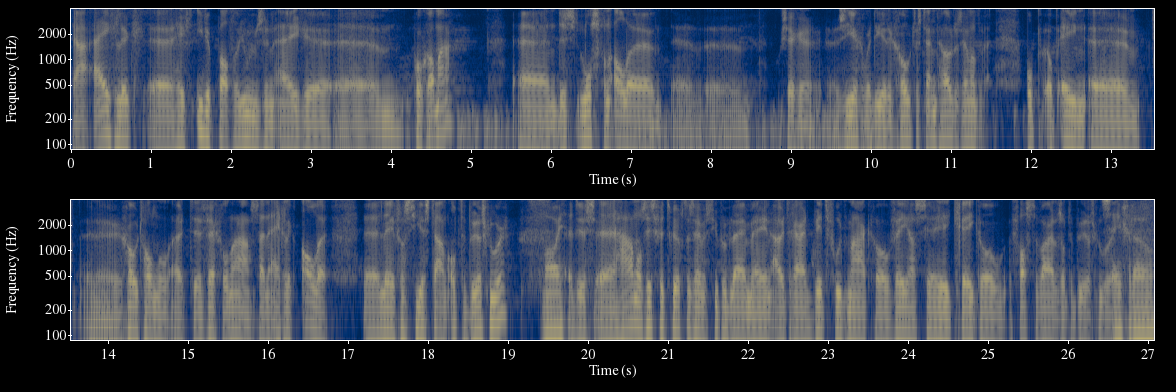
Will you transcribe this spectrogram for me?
Ja, eigenlijk eh, heeft ieder paviljoen zijn eigen ehm, programma. En dus los van alle, eh, eh, zeggen, eh, zeer gewaardeerde grote standhouders. Hè, want op, op één eh, eh, groothandel uit uh, Veghel na staan eigenlijk alle eh, leveranciers staan op de beursvloer. Mooi. Eh, dus eh Hanos is weer terug, daar zijn we super blij mee. En uiteraard Bitfood, Macro, VHC, Creco, vaste waardes op de beursvloer. Zegro.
